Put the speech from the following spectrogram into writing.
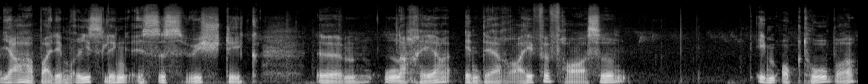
Ja, bei dem Riesling ist es wichtig, ähm, nachher in der Reifephase im Oktober,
